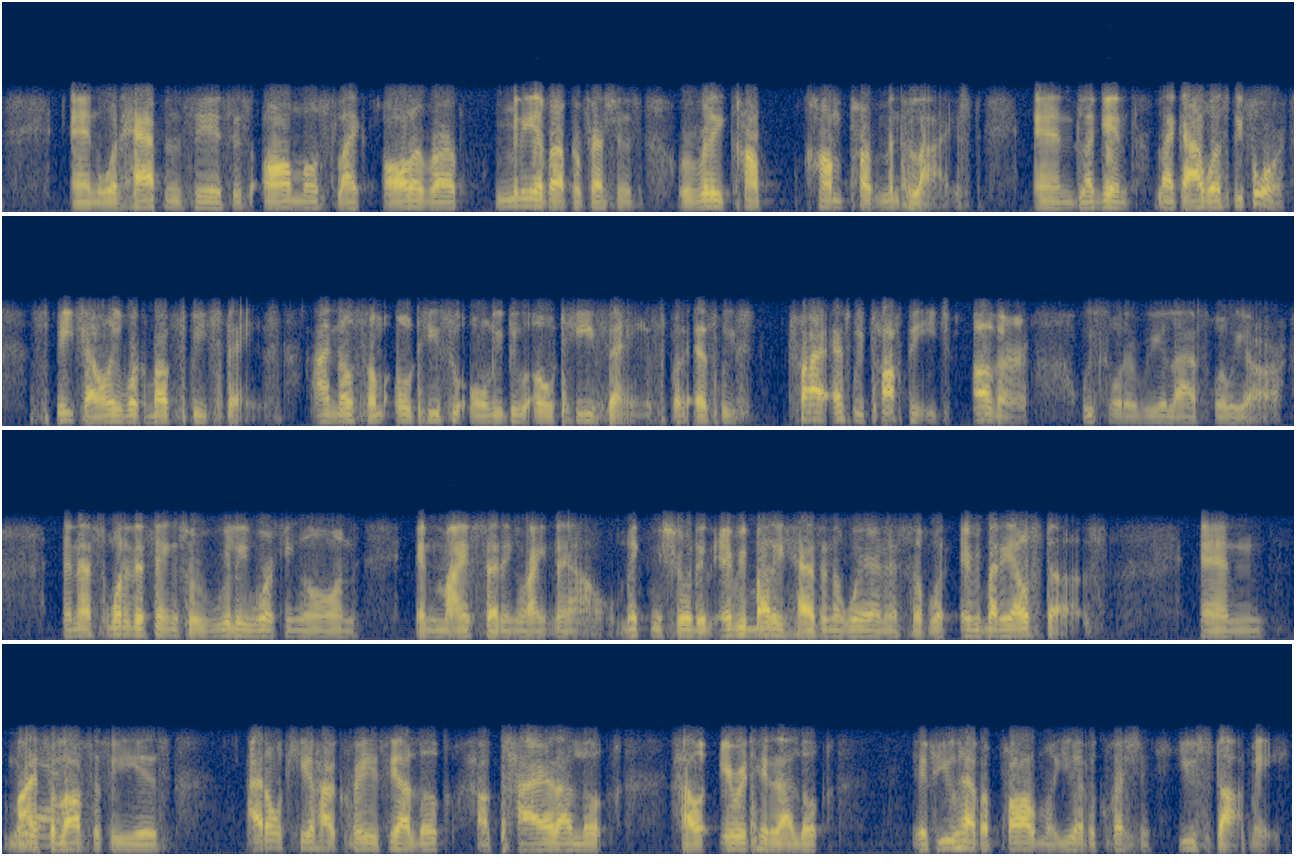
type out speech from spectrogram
And what happens is it's almost like all of our many of our professions were really comp- compartmentalized. And again, like I was before, speech, I only work about speech things. I know some OTs who only do OT things, but as we try, as we talk to each other, we sort of realize where we are. And that's one of the things we're really working on in my setting right now, making sure that everybody has an awareness of what everybody else does. And my yeah. philosophy is I don't care how crazy I look, how tired I look, how irritated I look. If you have a problem or you have a question, you stop me.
